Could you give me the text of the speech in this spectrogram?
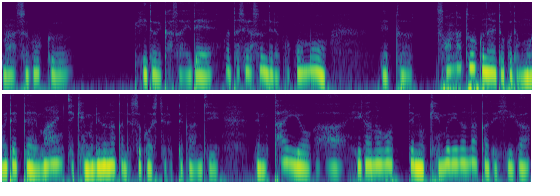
まあすごくひどい火災で私が住んでるここもえっとそんな遠くないとこで燃えてて毎日煙の中で過ごしてるって感じ。でも太陽が日が昇っても煙の中で日が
